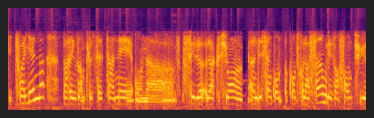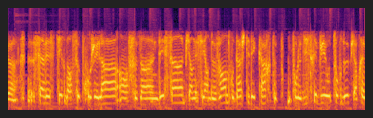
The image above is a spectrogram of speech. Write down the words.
citoyennes. Par exemple, cette année, on a fait l'action euh, Un dessin contre la faim où les enfants ont pu euh, s'investir dans ce projet-là en faisant un dessin, puis en essayant de vendre ou d'acheter des cartes pour le distribuer autour d'eux, puis après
